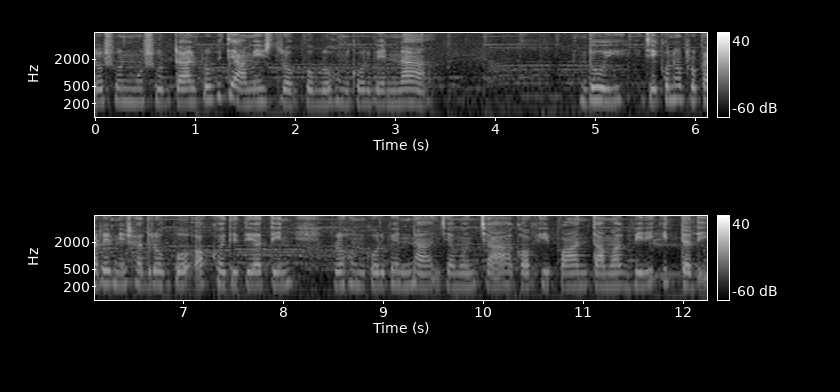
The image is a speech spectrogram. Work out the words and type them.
রসুন, মুসুর ডাল প্রভৃতি আমিষ দ্রব্য গ্রহণ করবেন না। দুই যে কোনো প্রকারের নেশাদ্রব্য অক্ষয় তৃতীয়ার দিন গ্রহণ করবেন না, যেমন চা, কফি, পান, তামাক, বিড়ি ইত্যাদি।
